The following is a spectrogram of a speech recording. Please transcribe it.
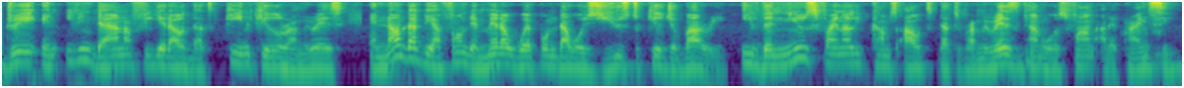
Dre and even Diana figured out that Cane killed Ramirez and now that they have found a murder weapon that was used to kill Jabari, if the news finally comes out that Ramirez's gun was found at the crime scene,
